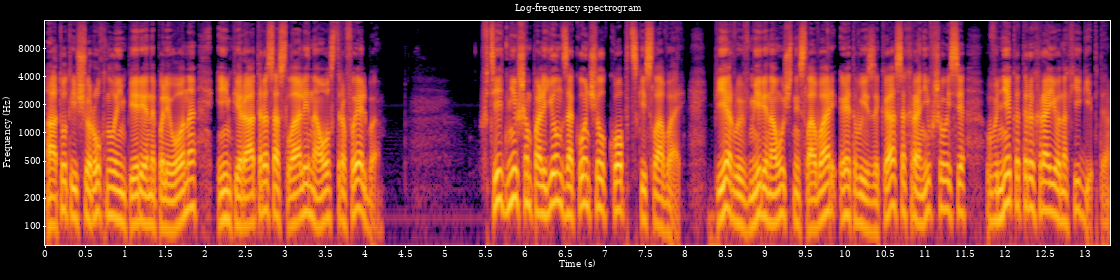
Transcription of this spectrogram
А тут еще рухнула империя Наполеона, и императора сослали на остров Эльба. В те дни Шампальон закончил коптский словарь, первый в мире научный словарь этого языка, сохранившегося в некоторых районах Египта.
